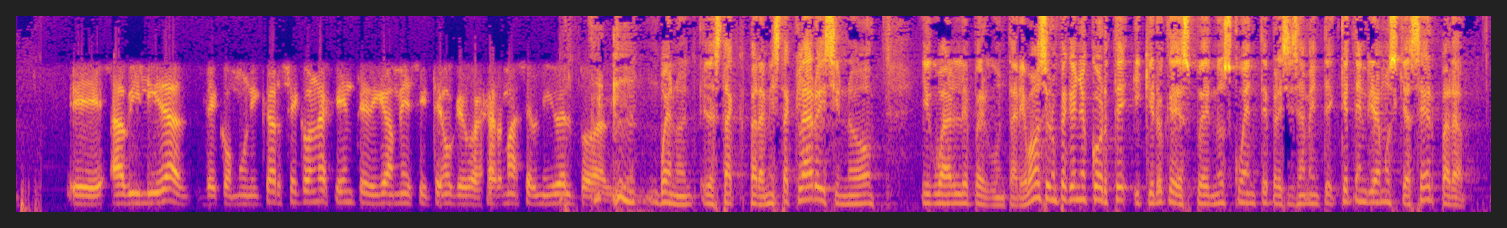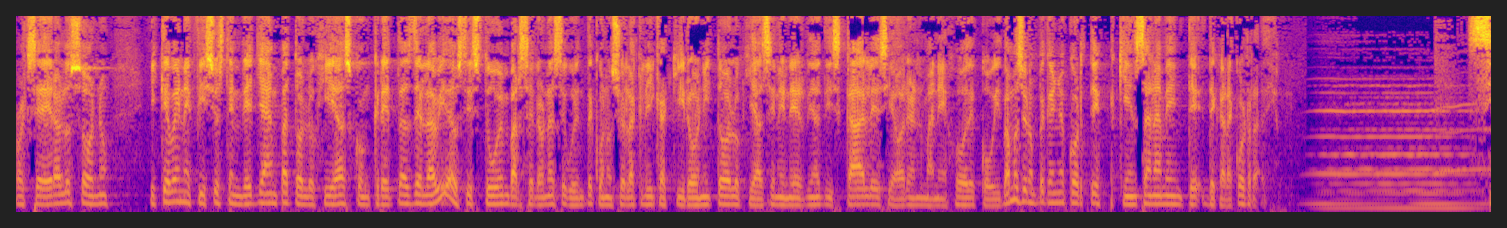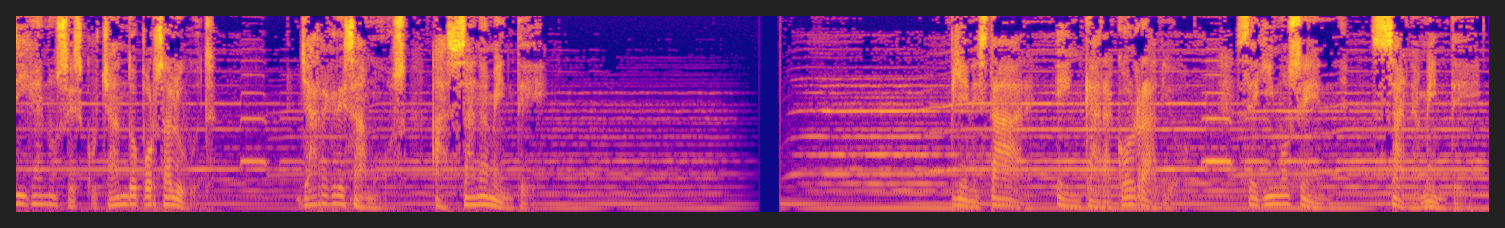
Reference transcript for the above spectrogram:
eh, habilidad de comunicarse con la gente, dígame si tengo que bajar más el nivel todavía. Bueno, está, para mí está claro y si no, igual le preguntaré. Vamos a hacer un pequeño corte y quiero que después nos cuente precisamente qué tendríamos que hacer para acceder al ozono y qué beneficios tendría ya en patologías concretas de la vida. Usted estuvo en Barcelona, seguramente conoció la clínica Quirón y todo lo que hacen en hernias discales y ahora en el manejo de COVID. Vamos a hacer un pequeño corte aquí en Sanamente de Caracol Radio. Síganos escuchando por salud. Ya regresamos a Sanamente. Bienestar en Caracol Radio. Seguimos en Sanamente.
